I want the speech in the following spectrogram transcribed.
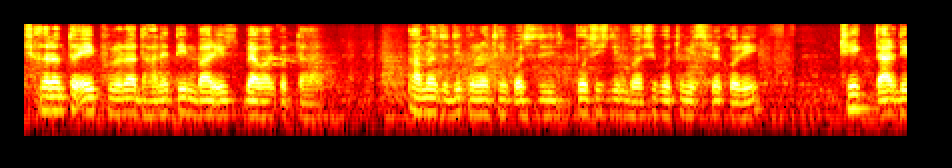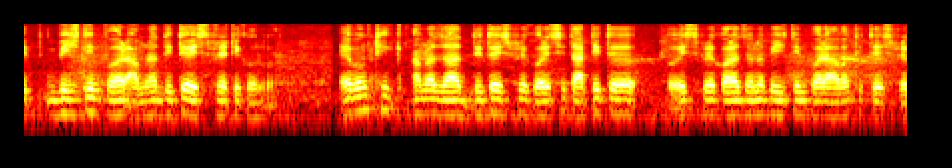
সাধারণত এই ফুলোরা ধানে তিনবার ইউজ, ব্যবহার করতে হয়। আমরা যদি পনেরো থেকে পঁচিশ দিন বয়সে প্রথম স্প্রে করি, ঠিক তার বিশ দিন পর আমরা দ্বিতীয় স্প্রেটি করব। এবং ঠিক আমরা যা দ্বিতীয় স্প্রে করেছি, তার তৃতীয় স্প্রে করার জন্য বিশ দিন পরে আবার তৃতীয় স্প্রে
